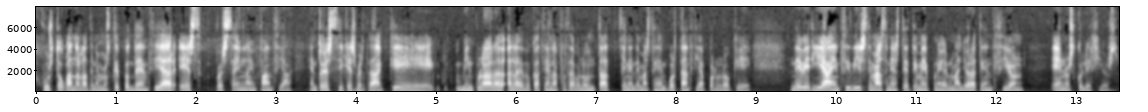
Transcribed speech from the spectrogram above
justo cuando la tenemos que potenciar es pues en la infancia. Entonces sí que es verdad que vincular a la, educación la fuerza de voluntad tiene demasiada importancia, por lo que debería incidirse más en este tema y poner mayor atención en los colegios.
